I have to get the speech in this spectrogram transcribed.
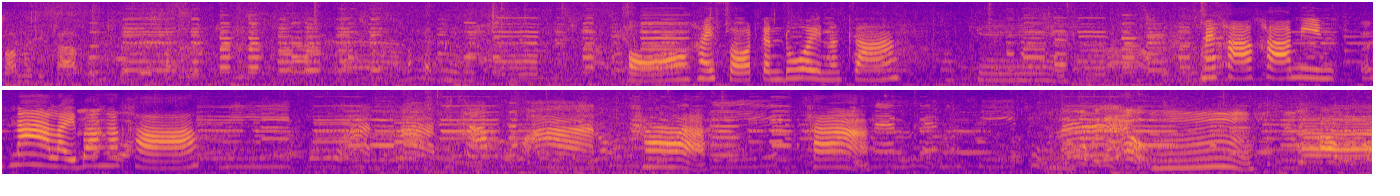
ซ้อมเลยดีครับผมจะเลือกครับอ๋อ ให้ซอสกันด้วยนะจ๊ะ โอเค แม่ค้าคะมีหน้าอะไรบ้างอะคะ มีปูอัดค่ะ พิซซ่าปูอัดค่ะชีสค่ะแฮมแฮมชีสทูน่าอืมเอ่อ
